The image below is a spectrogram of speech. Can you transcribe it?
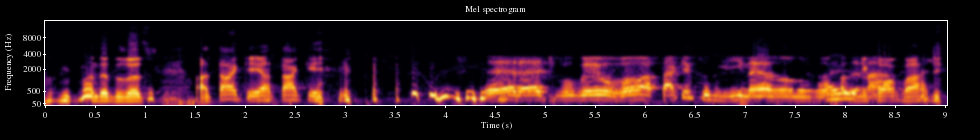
manda dos outros. Ataque, ataque. É, né? Tipo, meu, vão, ataque por mim, né? Não, não vou Aí- fazer nada. covarde.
